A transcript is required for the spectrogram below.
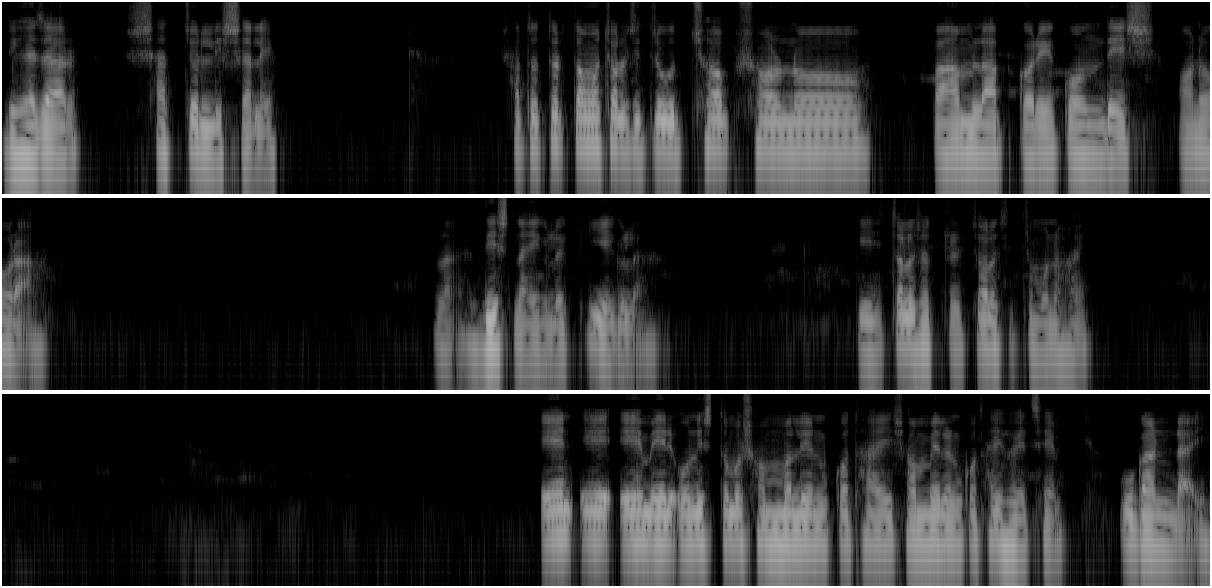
দুই হাজার সাতচল্লিশ সালে। সাতাত্তরতম চলচ্চিত্র উৎসব স্বর্ণ পাম লাভ করে কোন দেশ? অনরা। না, দেশ না, এগুলো কি এগুলা? কি চলচ্চিত্র চলচ্চিত্র মনে হয়। এন এ এম এর উনিশতম সম্মেলন কোথায় সম্মেলন কোথায় হয়েছে? উগান্ডায়,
